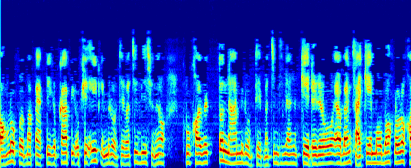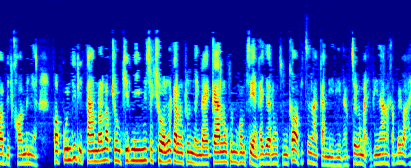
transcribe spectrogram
2 โลกเปิดมา 8 ปีกับ 9 ปีโอเคเอ็กมีระบบเทรดมาจินที่สุดในโลกคูคอยเว็บต้นน้ำมีรวมเทปมาจินทยาเกตเดโอเอลแบงค์สายเกมโมบ็อกโรลคอยบิตคอยมาเนี่ยขอบคุณที่ติดตามและรับชมคลิปนี้ไม่ชักชวนและการลงทุนอย่างใดการลงทุนความเสี่ยงใครจะลงทุนก็พิจารณากันดีๆนะเจอกันใหม่พีหน้านะครับบ๊ายบาย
